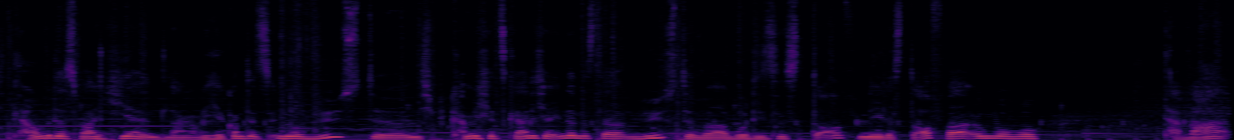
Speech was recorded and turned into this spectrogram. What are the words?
Ich glaube, das war hier entlang. Aber hier kommt jetzt nur Wüste. Und ich kann mich jetzt gar nicht erinnern, dass da Wüste war, wo dieses Dorf... Nee, das Dorf war irgendwo, wo... Da war...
